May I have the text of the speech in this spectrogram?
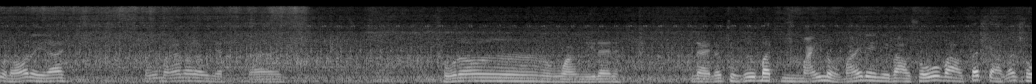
của nó thì đây. Số má nó đâu nhỉ? Đây. Số nó hoàng gì đây này? Cái này nó chúng cứ bật máy nổ máy lên thì vào số vào tất cả các số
